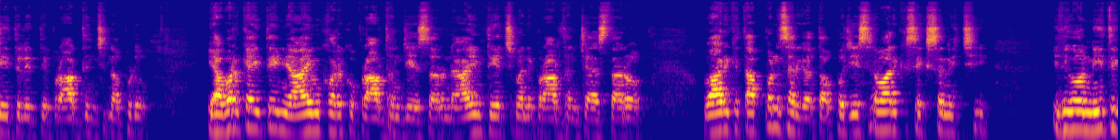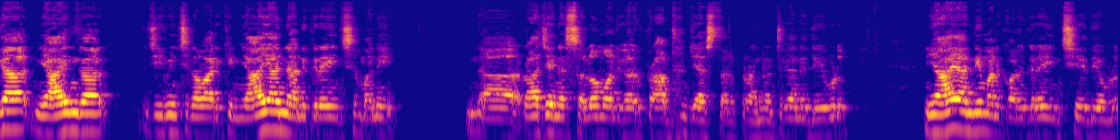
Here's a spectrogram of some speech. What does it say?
చేతులెత్తి ప్రార్థించినప్పుడు ఎవరికైతే న్యాయం కొరకు ప్రార్థన చేస్తారో న్యాయం తీర్చమని ప్రార్థన చేస్తారో వారికి తప్పనిసరిగా తప్పు చేసిన వారికి శిక్షనిచ్చి ఇదిగో నీతిగా న్యాయంగా జీవించిన వారికి న్యాయాన్ని అనుగ్రహించమని రాజైన సలోమాన్ గారు ప్రార్థన చేస్తారు. ఇప్పుడు అన్నట్టుగానే దేవుడు న్యాయాన్ని మనకు అనుగ్రహించే దేవుడు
